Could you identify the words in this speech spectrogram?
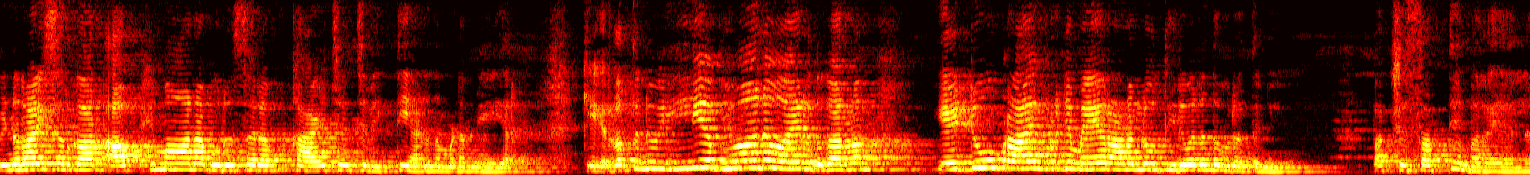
പിണറായി സർക്കാർ അഭിമാന പുരസരം കാഴ്ചവെച്ച വ്യക്തിയാണ് നമ്മുടെ മേയർ. കേരളത്തിന് വലിയ അഭിമാനമായിരുന്നു. കാരണം ഏറ്റവും പ്രായം കുറഞ്ഞ മേയറാണല്ലോ തിരുവനന്തപുരത്തിന്. പക്ഷെ സത്യം പറയല്ല.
